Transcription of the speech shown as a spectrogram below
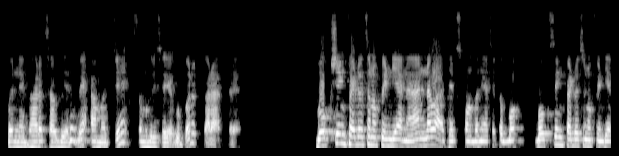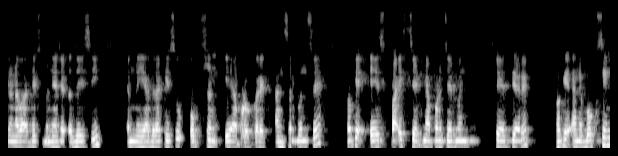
બંને ભારત, સાઉદી અરબે આ વચ્ચે સમુદ્રી સહયોગ ઉપર કરાર કર્યા છે. બોક્સિંગ ફેડરેશન ઓફ ઇન્ડિયાના નવા અધ્યક્ષ કોણ બન્યા છે? તો બોક- બોક્સિંગ ફેડરેશન ઓફ ઇન્ડિયાના નવા અધ્યક્ષ બન્યા છે અજયસિંહ એમને યાદ રાખીશું. ઓપ્શન એ આપણો કરેક્ટ આન્સર બનશે. ઓકે એ સ્પાઇસ જેટના પણ ચેરમેન છે અત્યારે. ઓકે અને બોક્સિંગ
